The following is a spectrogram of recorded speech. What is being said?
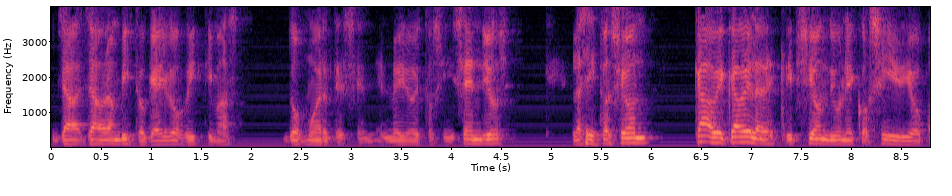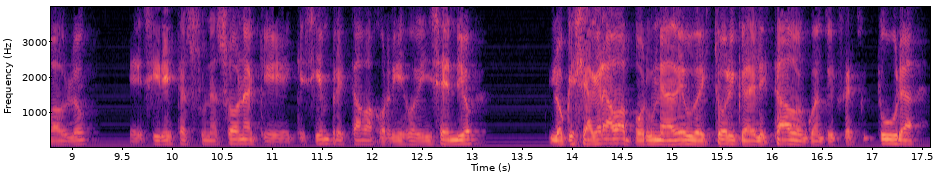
ya, ya habrán visto que hay dos víctimas, dos muertes en, medio de estos incendios. La situación, cabe, cabe la descripción de un ecocidio, Pablo, es decir, esta es una zona que, siempre está bajo riesgo de incendio, lo que se agrava por una deuda histórica del Estado en cuanto a infraestructura,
